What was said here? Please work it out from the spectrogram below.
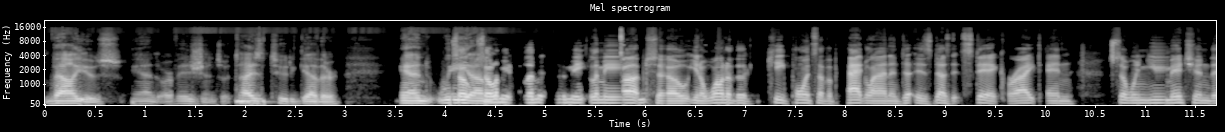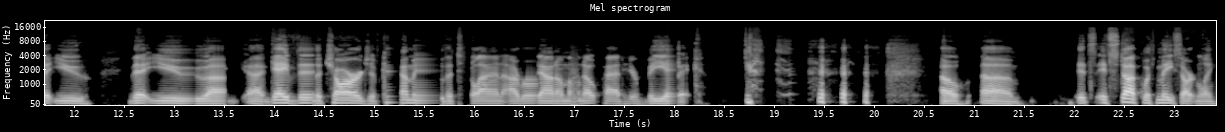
values and our vision. So it ties the two together. And we so, um, so let me let me let me let me up. So you know one of the key points of a tagline and is does it stick right? And so when you mentioned that you that you uh, uh, gave the, the charge of coming with a tagline, I wrote down on my notepad here: "Be epic." oh, um, it's it's stuck with me certainly.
